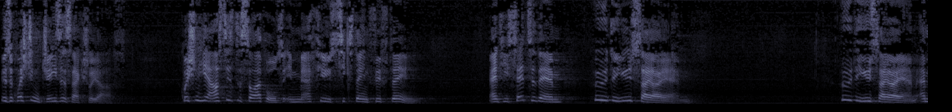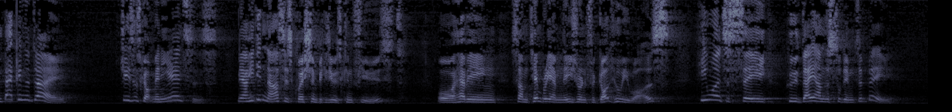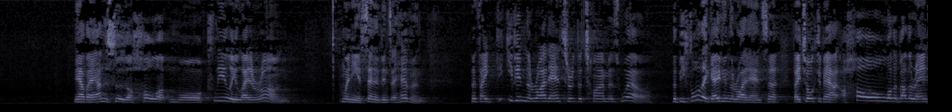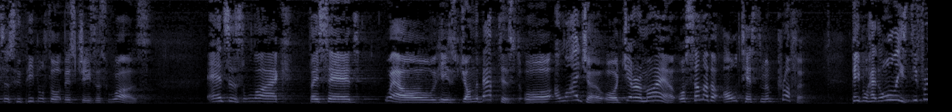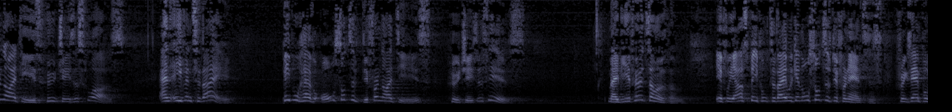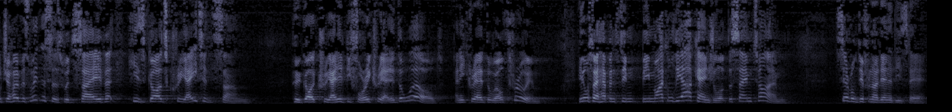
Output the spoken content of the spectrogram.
It was a question Jesus actually asked. A question he asked his disciples in Matthew 16 15. And he said to them, Who do you say I am? Who do you say I am? And back in the day, Jesus got many answers. Now, he didn't ask this question because he was confused or having some temporary amnesia and forgot who he was. He wanted to see who they understood him to be. Now, they understood a whole lot more clearly later on when he ascended into heaven, but they did give him the right answer at the time as well. But before they gave him the right answer, they talked about a whole lot of other answers who people thought this Jesus was. Answers like they said, well, he's John the Baptist, or Elijah, or Jeremiah, or some other Old Testament prophet. People had all these different ideas who Jesus was. And even today, people have all sorts of different ideas who Jesus is. Maybe you've heard some of them. If we ask people today, we get all sorts of different answers. For example, Jehovah's Witnesses would say that he's God's created son, who God created before he created the world, and he created the world through him. He also happens to be Michael the Archangel at the same time. Several different identities there.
